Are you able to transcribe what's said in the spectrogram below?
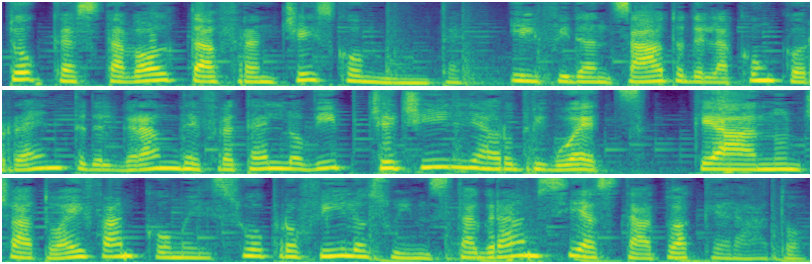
Tocca stavolta a Francesco Monte, il fidanzato della concorrente del grande fratello Vip Cecilia Rodriguez, che ha annunciato ai fan come il suo profilo su Instagram sia stato hackerato.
